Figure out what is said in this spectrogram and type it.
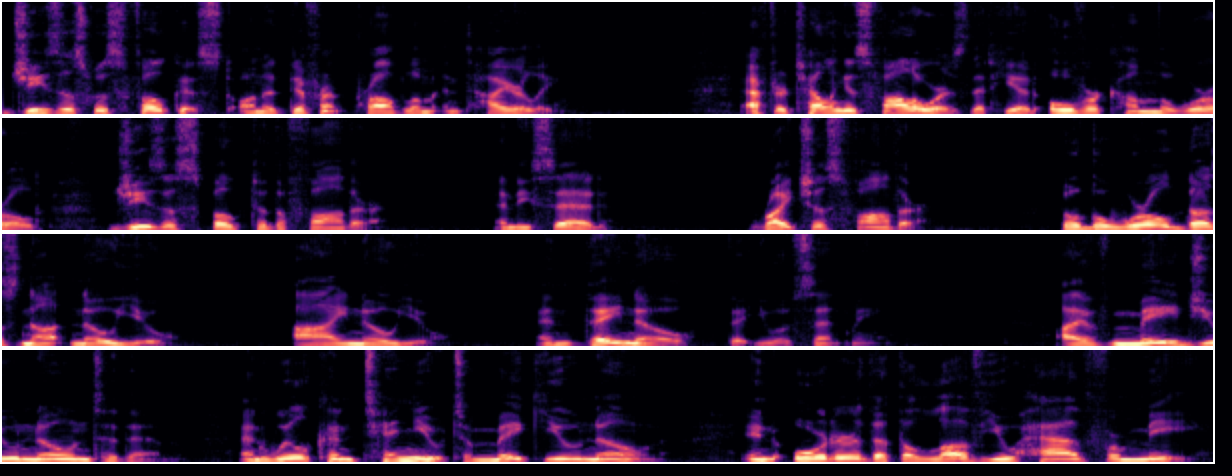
Jesus was focused on a different problem entirely. After telling his followers that he had overcome the world, Jesus spoke to the Father, and he said, Righteous Father, though the world does not know you, I know you, and they know that you have sent me. I have made you known to them, and will continue to make you known, in order that the love you have for me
